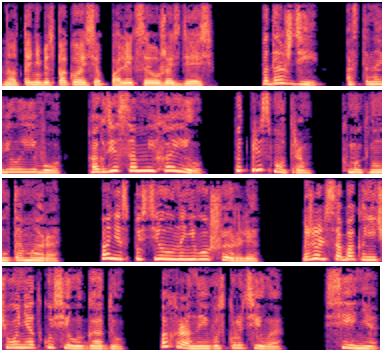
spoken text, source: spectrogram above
«Но ты не беспокойся, полиция уже здесь». «Подожди», — остановила его. «А где сам Михаил? Под присмотром», — хмыкнула Тамара. Аня спустила на него Шерли. Жаль, собака ничего не откусила гаду. Охрана его скрутила. «Сеня.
